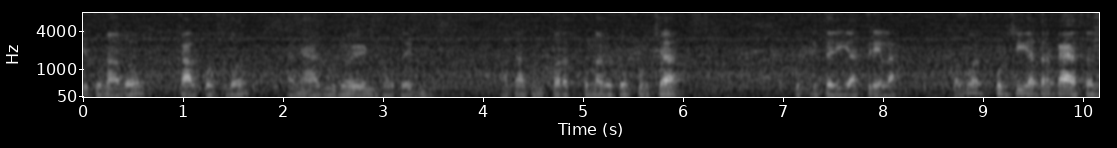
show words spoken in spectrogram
तिथून आलो काल पोचलो आणि आज व्हिडिओ एंड करतो आहे मी. आता आपण परत पुन्हा भेटू पुढच्या कुठेतरी यात्रेला. बघू आता पुढची यात्रा काय असेल?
